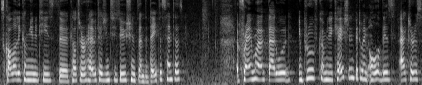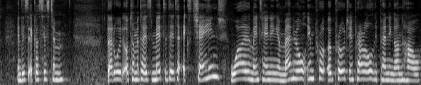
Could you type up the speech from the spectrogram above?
scholarly communities, the cultural heritage institutions and the data centers. A framework that would improve communication between all of these actors in this ecosystem, that would automatize metadata exchange while maintaining a manual approach in parallel depending on how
